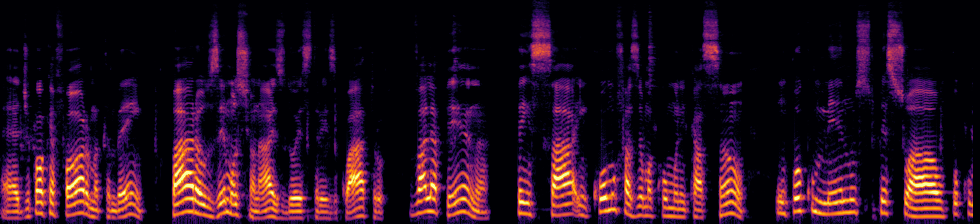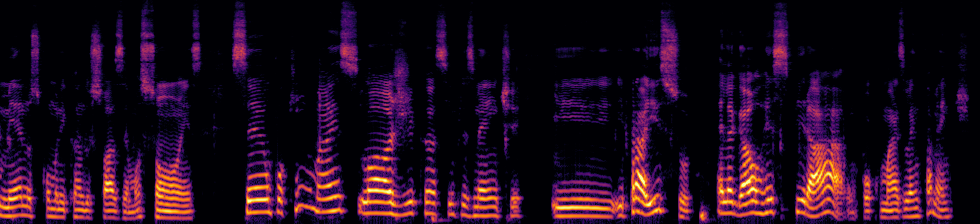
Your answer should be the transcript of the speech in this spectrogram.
É, de qualquer forma, também, para os emocionais 2, 3 e 4, vale a pena pensar em como fazer uma comunicação um pouco menos pessoal, um pouco menos comunicando só as emoções, ser um pouquinho mais lógica, simplesmente. E, e para isso é legal respirar um pouco mais lentamente.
